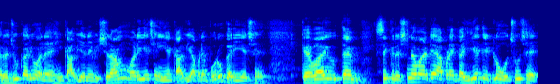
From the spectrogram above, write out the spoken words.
રજૂ કર્યું અને અહીં કાવ્યને વિશ્રામ મળીએ છીએ. અહીંયા કાવ્ય આપણે પૂરું કરીએ છીએ. કહેવાયું તેમ શ્રી કૃષ્ણ માટે આપણે કહીએ તેટલું ઓછું છે.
